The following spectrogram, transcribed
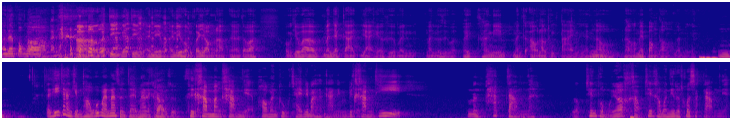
อันนั้นปองดองกันนะอ่าก็จริงก็จริง อันนี้อันนี้ผมก็ยอมรับนะแต่ว่าผมคิดว่าบรรยากาศใหญ่ก็คือมันมันรู้สึกว่าเฮ้ยครั้งนี้มันก็เอาเราถึงตายเหมือนกันเราเราก็ไม่ปรองดองกับมันเหมือนกันอืมแต่ที่อาจารย์เข็มทองพูดมาน่าสนใจมากเลยครัครับบพี่สุดคือคำบางคำเนี่ย พอมันถูกใช้ในบางสถานการณ์เนี่ยมันเป็นคำที่มันภาพจำนะแบบเช่นผมก็คำเช่นคำว่านิรโทษกรรมเนี่ย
